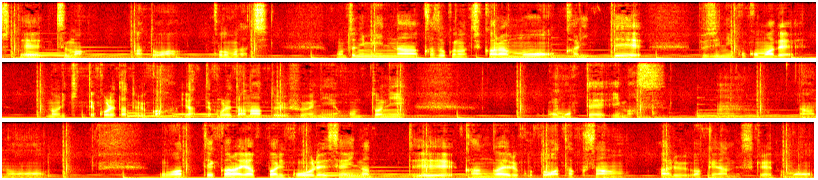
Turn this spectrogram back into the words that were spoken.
して妻あとは子供たち本当にみんな家族の力も借りて無事にここまで乗り切ってこれたというかやってこれたなというふうに本当に思っています。うん、あの終わってからやっぱりこう冷静になって考えることはたくさんあるわけなんですけれども、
